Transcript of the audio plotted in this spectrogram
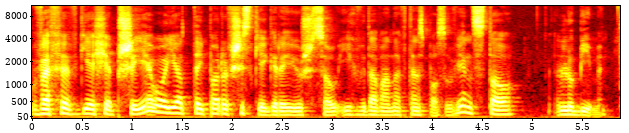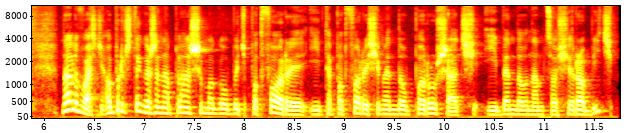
w FFG się przyjęło i od tej pory wszystkie gry już są ich wydawane w ten sposób, więc to lubimy. No ale właśnie, oprócz tego, że na planszy mogą być potwory i te potwory się będą poruszać i będą nam coś robić,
